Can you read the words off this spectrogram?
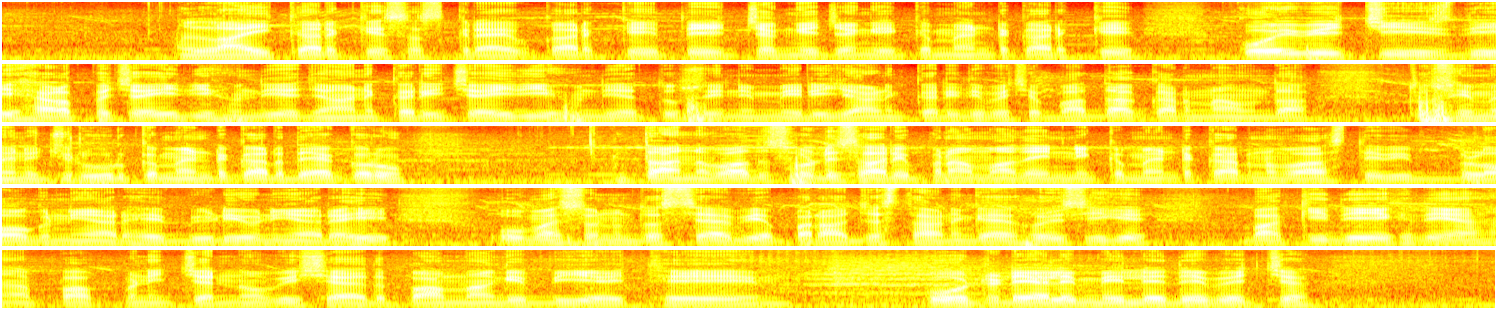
ਲਾਈਕ ਕਰਕੇ ਸਬਸਕ੍ਰਾਈਬ ਕਰਕੇ ਤੇ ਚੰਗੇ ਚੰਗੇ ਕਮੈਂਟ ਕਰਕੇ ਕੋਈ ਵੀ ਚੀਜ਼ ਦੀ ਹੈਲਪ ਚਾਹੀਦੀ ਹੁੰਦੀ ਹੈ, ਜਾਣਕਾਰੀ ਚਾਹੀਦੀ ਹੁੰਦੀ ਹੈ, ਤੁਸੀਂ ਨੇ ਮੇਰੀ ਜਾਣਕਾਰੀ ਦੇ ਵਿੱਚ ਵਾਧਾ ਕਰਨਾ ਹੁੰਦਾ, ਤੁਸੀਂ ਮੈਨੂੰ ਜਰੂਰ ਕਮੈਂਟ ਕਰ ਦਿਆ ਕਰੋ। ਧੰਨਵਾਦ ਤੁਹਾਡੇ ਸਾਰੇ ਭਰਾਵਾਂ ਦੇ ਇੰਨੇ ਕਮੈਂਟ ਕਰਨ ਵਾਸਤੇ ਵੀ ਬਲੌਗ ਨਹੀਂ ਆ ਰਹੇ ਵੀਡੀਓ ਨਹੀਂ ਆ ਰਹੀ। ਉਹ ਮੈਂ ਤੁਹਾਨੂੰ ਦੱਸਿਆ ਵੀ ਆਪਾਂ ਰਾਜਸਥਾਨ ਗਏ ਹੋਏ ਸੀਗੇ। ਬਾਕੀ ਦੇਖਦੇ ਆ ਆਪਾਂ ਆਪਣੀ ਚੰਨੋ ਵੀ ਸ਼ਾਇਦ ਪਾਵਾਂਗੇ ਵੀ ਇੱਥੇ ਕੋਟੜੇ ਵਾਲੇ ਮੇਲੇ ਦੇ ਵਿੱਚ।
